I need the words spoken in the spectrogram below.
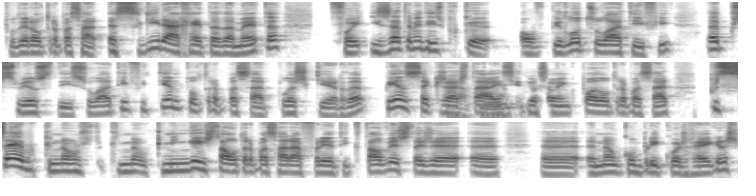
poder ultrapassar a seguir à reta da meta, foi exatamente isso, porque houve pilotos, o Latifi, apercebeu-se disso. O Latifi tenta ultrapassar pela esquerda, pensa que já está em situação em que pode ultrapassar, percebe que, não, que, não, que ninguém está a ultrapassar à frente e que talvez esteja a, a, a não cumprir com as regras,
